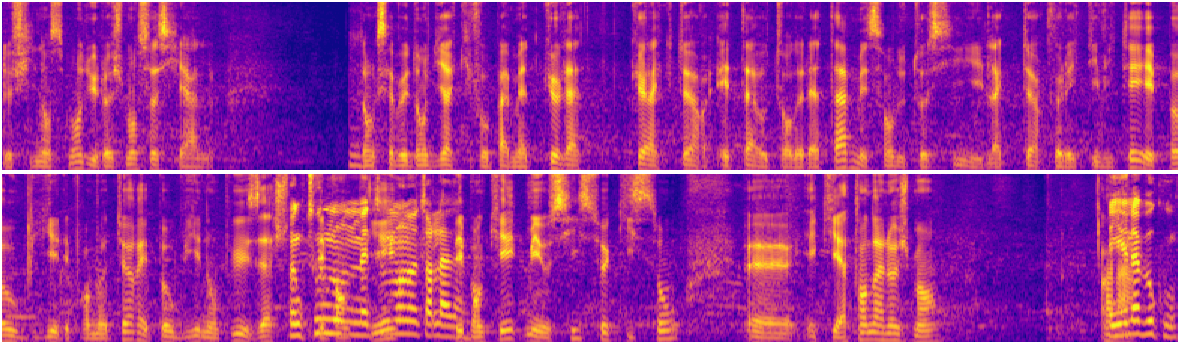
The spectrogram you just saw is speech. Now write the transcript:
le financement du logement social. Mm. Donc ça veut donc dire qu'il ne faut pas mettre que l'acteur État autour de la table, mais sans doute aussi l'acteur collectivité, et pas oublier les promoteurs, et pas oublier non plus les acheteurs, donc tout le monde, banquiers, tout le monde autour de la les banquiers, mais aussi ceux qui sont euh, et qui attendent un logement. Et il y en a beaucoup.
